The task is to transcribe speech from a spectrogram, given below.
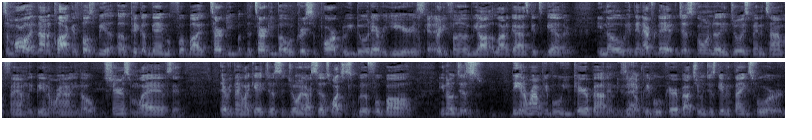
tomorrow at nine o'clock it's supposed to be a, a pickup game of football. Turkey, the Turkey Bowl at Christian Park. We do it every year. It's Okay. pretty fun. We all a lot of guys get together You know, and then after that, just going to enjoy spending time with family, being around, you know, sharing some laughs and everything like that. Just enjoying ourselves, watching some good football. You know, just being around people who you care about and you know people who care about you, and just giving thanks for.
